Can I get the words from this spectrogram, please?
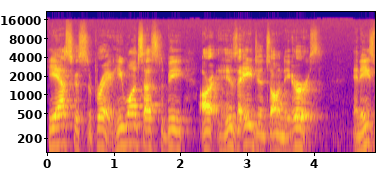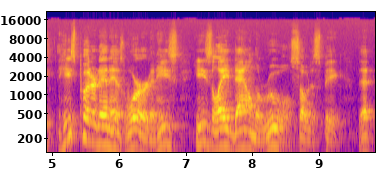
He asks us to pray. He wants us to be our, His agents on the earth. And He's, he's put it in His Word, and he's, he's laid down the rules, so to speak, that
